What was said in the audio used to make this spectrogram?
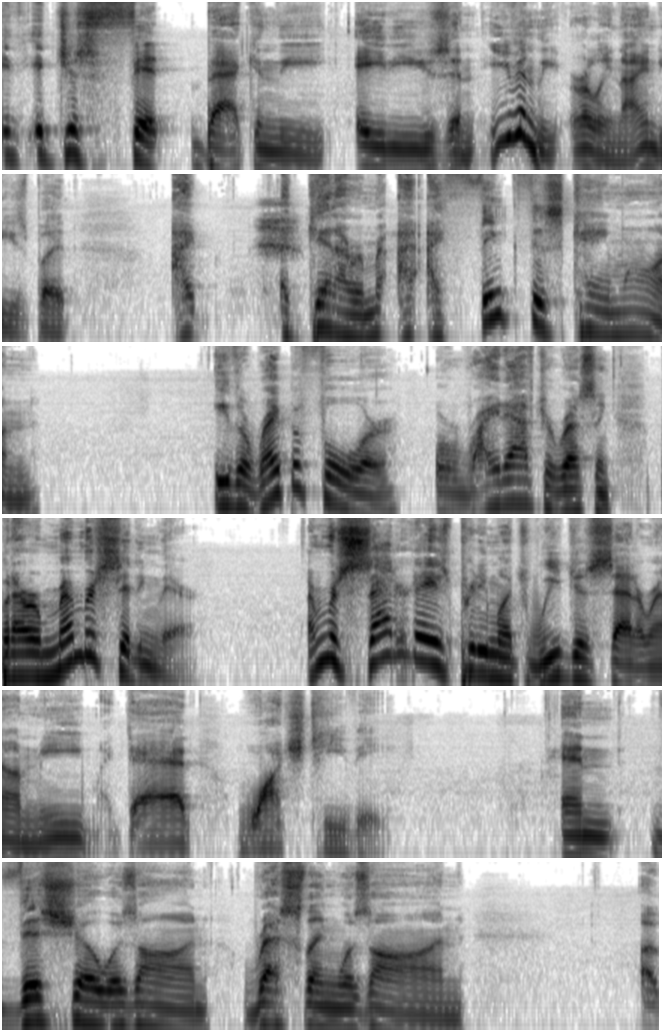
It it just fit back in the 80s and even the early 90s, but I again I remember I, I think this came on either right before or right after wrestling, but I remember sitting there I remember Saturdays pretty much we just sat around me, my dad, watched TV. And this show was on, wrestling was on, a,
